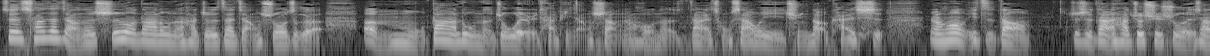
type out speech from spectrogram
所以他在讲的失落大陆呢，他就是在讲说这个，呃，母大陆呢就位于太平洋上，然后呢，大概从夏威夷群岛开始，然后一直到就是大概他就叙述了一下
